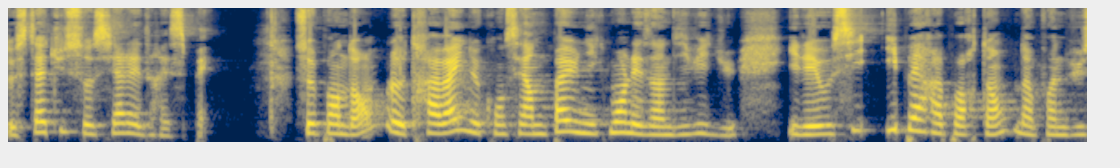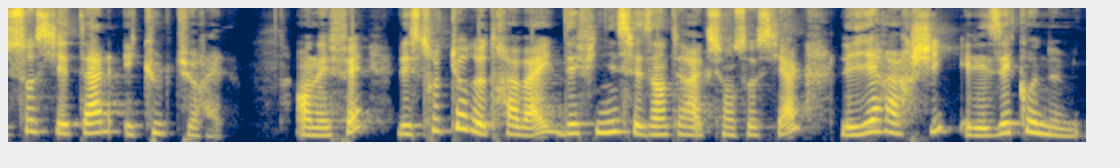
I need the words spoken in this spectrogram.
de statut social et de respect. Cependant, le travail ne concerne pas uniquement les individus, il est aussi hyper important d'un point de vue sociétal et culturel. En effet, les structures de travail définissent les interactions sociales, les hiérarchies et les économies.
